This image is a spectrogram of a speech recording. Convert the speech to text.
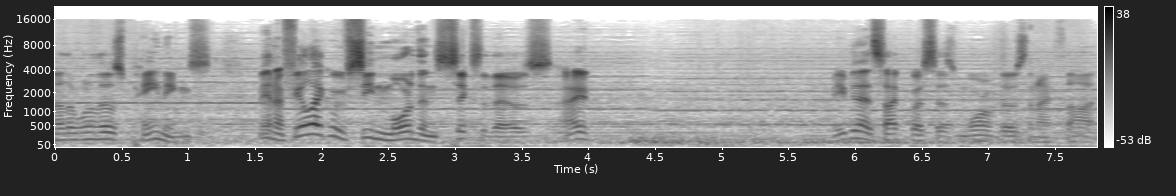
Another one of those paintings. Man, I feel like we've seen more than six of those. I Maybe that side quest has more of those than I thought.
